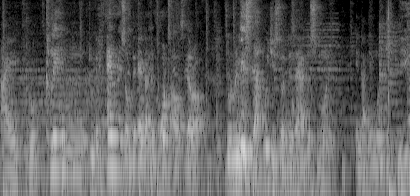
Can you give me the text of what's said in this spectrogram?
I proclaim to the ends of the earth and the portals thereof to release that which is your desire this morning in the name of Jesus.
